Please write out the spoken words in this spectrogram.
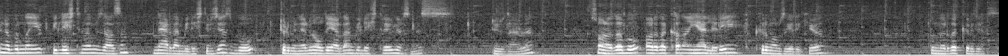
Şimdi bunları birleştirmemiz lazım. Nereden birleştireceğiz? Bu türbinlerin olduğu yerden birleştirebilirsiniz. Düzlerden. Sonra da bu arada kalan yerleri kırmamız gerekiyor. Bunları da kıracağız.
